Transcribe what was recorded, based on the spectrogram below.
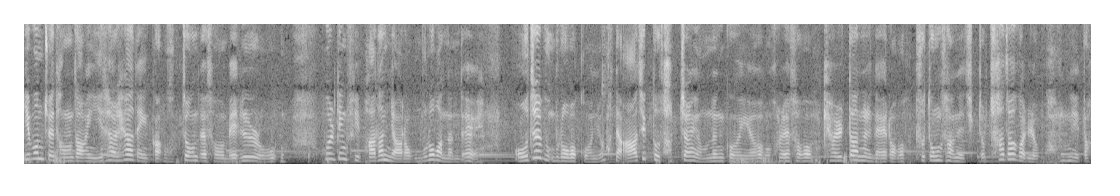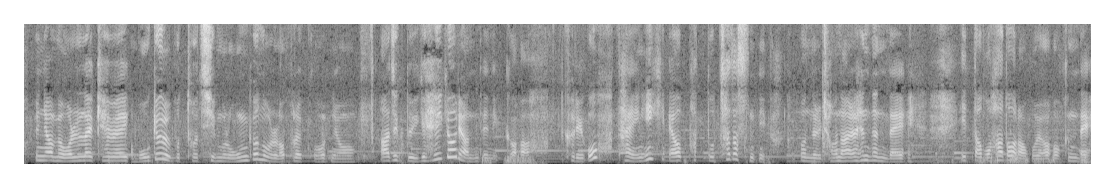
이번 주에 당장 이사를 해야 되니까 걱정돼서 메일로 holding fee 받았냐라고 물어봤는데 어제 물어봤거든요. 근데 아직도 답장이 없는 거예요. 그래서 결단을 내러 부동산에 직접 찾아가려고 합니다. 왜냐하면 원래 계획 목요일부터 짐을 옮겨 놓으려고 그랬거든요. 아직도 이게 해결이 안 되니까. 그리고 다행히 에어팟도 찾았습니다. 오늘 전화를 했는데 있다고 하더라고요. 근데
